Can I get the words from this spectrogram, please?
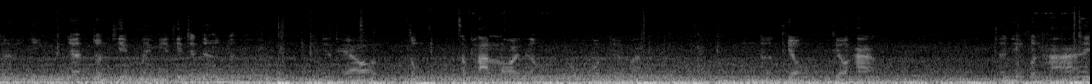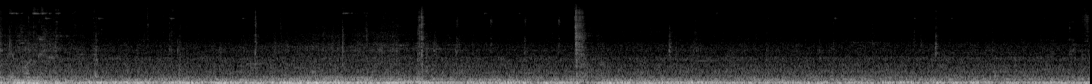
เยอะจริงเยอะจนที่ไม่มีที่จะเดินเลยเนี่ยแถวตรงสะพานลอยเนี่ยคนเยอะมากคนเดินเที่ยวเที่ยวห้าง แต่นี้คนหาให้ไปหมดเลยติดไฟ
